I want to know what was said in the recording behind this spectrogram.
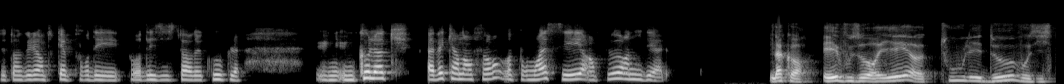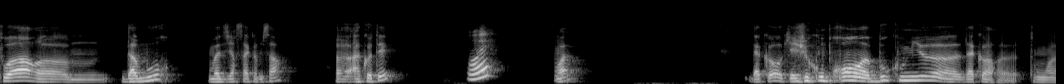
de t'engueuler en tout cas pour des, pour des histoires de couple. Une, une coloc avec un enfant, pour moi, c'est un peu un idéal. D'accord. Et vous auriez euh, tous les deux vos histoires euh, d'amour, on va dire ça comme ça, euh, à côté? Ouais. Ouais. D'accord, ok. Je comprends beaucoup mieux, d'accord, ton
